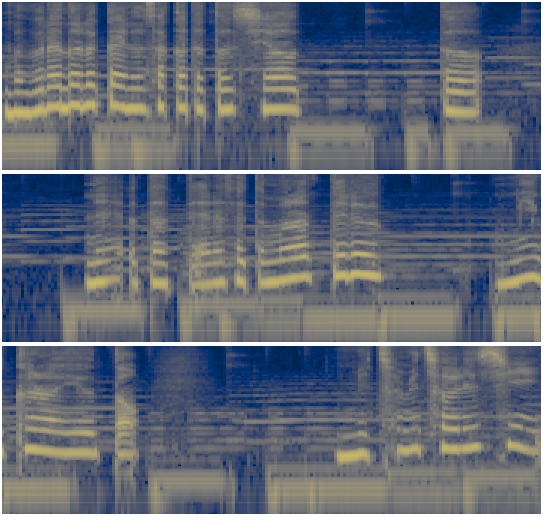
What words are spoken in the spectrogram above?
まグラドル界の坂田利夫と、ね、歌ってやらせてもらってる身から言うと、めちゃめちゃ嬉しい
